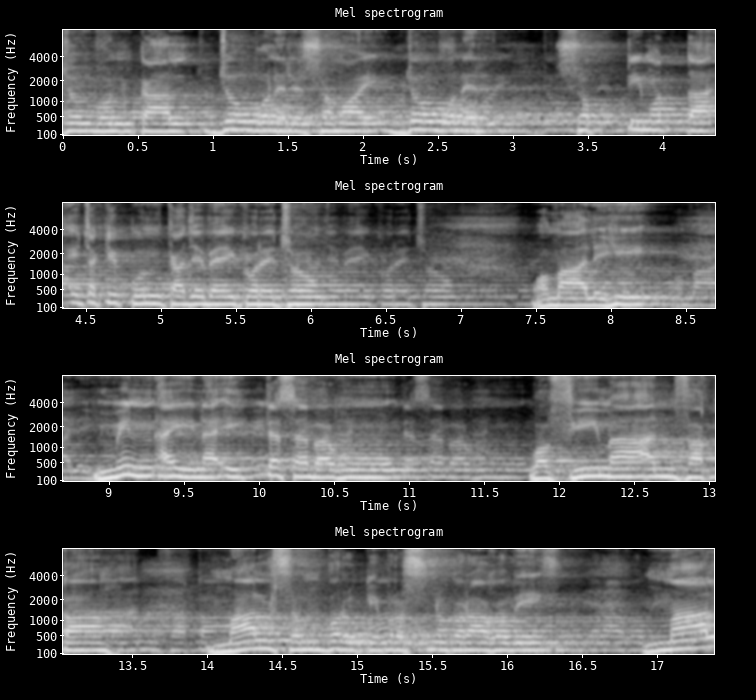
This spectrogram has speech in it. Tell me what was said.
যৌবনকাল যৌবনের সময় যৌবনের শক্তিমত্তা এটাকে কোন কাজে ব্যয় করেছো ব্যয় করেছো وماله من أين اكتسبه وفيما أنفقه মাল সম্পর্কে প্রশ্ন করা হবে মাল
